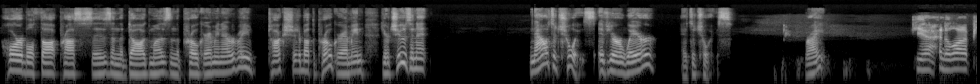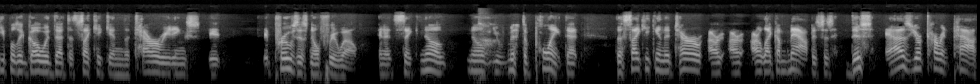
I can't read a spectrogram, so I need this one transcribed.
horrible thought processes and the dogmas and the programming. Everybody talks shit about the programming. You're choosing it. Now it's a choice. If you're aware, it's a choice, right? Yeah, and a lot of people that go with that, the psychic and the tarot readings, it it proves there's no free will. And it's like, no, no, you missed a point that the psychic and the tarot are, are, are like a map. It says this as your current path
